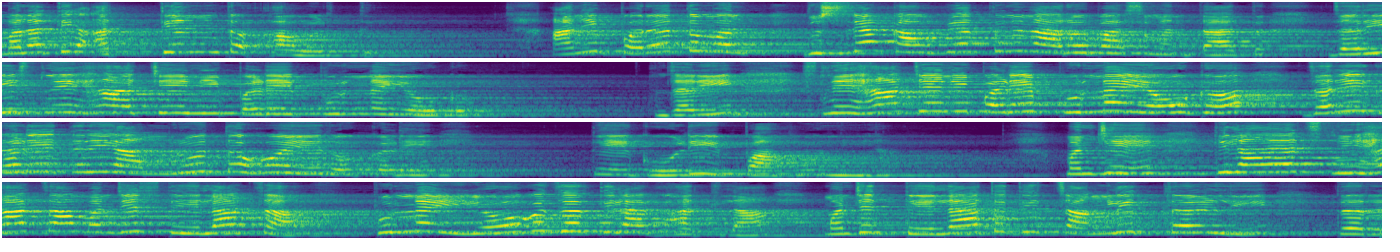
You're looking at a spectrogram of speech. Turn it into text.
मला ते अत्यंत आवडते. आणि परत म्हण दुसऱ्या काव्यातून नारोबास म्हणतात जरी स्नेहाचे निपडे पूर्ण योग जरी स्नेहाचे निपडे पूर्ण योग जरी घडे तरी अमृत होय रोकडे ते गोडी पाहून या. म्हणजे तिला या स्नेहाचा म्हणजेच तेलाचा पूर्ण योग जर तिला घातला म्हणजे तेलात ती चांगली तळली तर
